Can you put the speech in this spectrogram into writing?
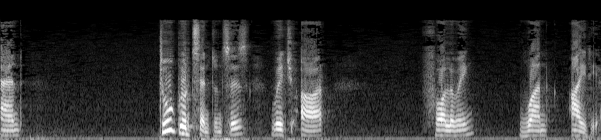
and two good sentences which are following one idea.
